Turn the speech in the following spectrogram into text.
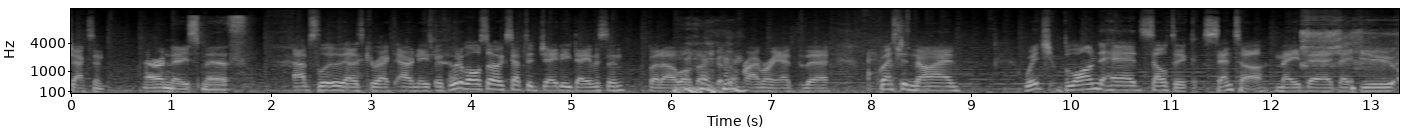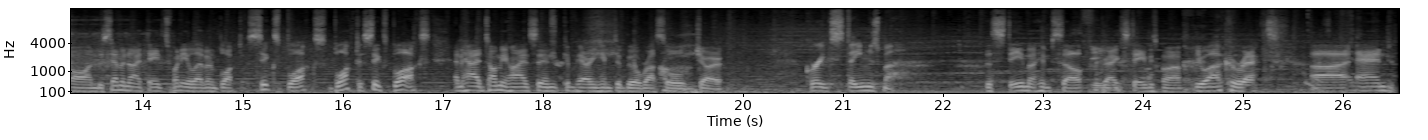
Jackson. Aaron Nesmith. Absolutely, that is correct. Aaron Nesmith would have also accepted JD Davison, but uh, well done, you got the primary answer there. Question nine. Which blonde haired Celtic centre made their debut on December 19th, 2011, blocked six blocks, blocked six blocks, and had Tommy Heinsohn comparing him to Bill Russell, Joe? Greg Stiemsma. The steamer himself, Greg Stiemsma. You are correct. Uh, and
